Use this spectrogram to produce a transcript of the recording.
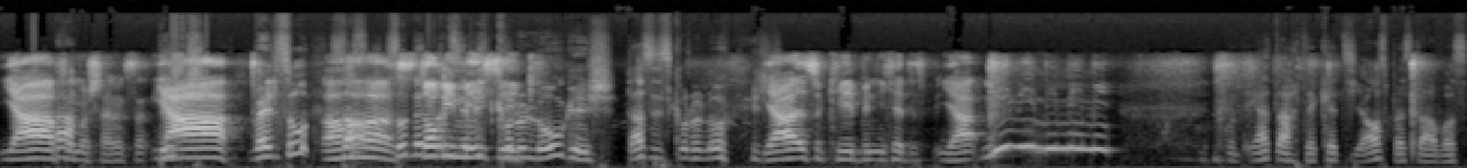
Ja, Ah. vom Erscheinungstag. Ja, Weil so, das, so storymäßig. chronologisch. Das ist chronologisch. ja, ist okay, bin ich ja das. Ja, mi, mi, mi, mi, mi. Und er dachte, er kennt sich aus bei Star Wars.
